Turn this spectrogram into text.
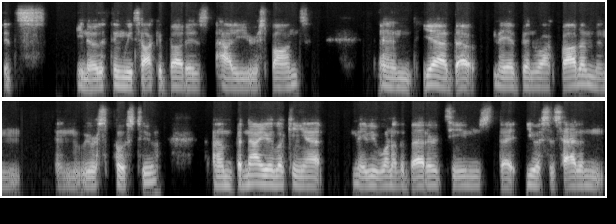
it's you know the thing we talk about is how do you respond, and yeah, that may have been rock bottom, and and we were supposed to, but now you're looking at maybe one of the better teams that US has had in,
